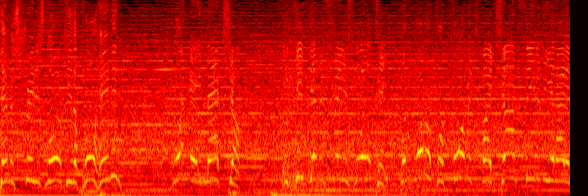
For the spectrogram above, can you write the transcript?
demonstrate his loyalty to Paul Heyman? What a matchup. He did demonstrate his loyalty, but what a performance by John Cena, the United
